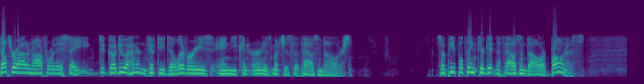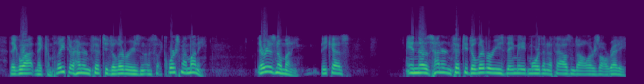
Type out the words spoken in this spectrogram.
They'll throw out an offer where they say, go do 150 deliveries and you can earn as much as $1,000. So people think they're getting a $1,000 bonus. They go out and they complete their 150 deliveries and it's like, where's my money? There is no money because in those 150 deliveries, they made more than $1,000 already.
